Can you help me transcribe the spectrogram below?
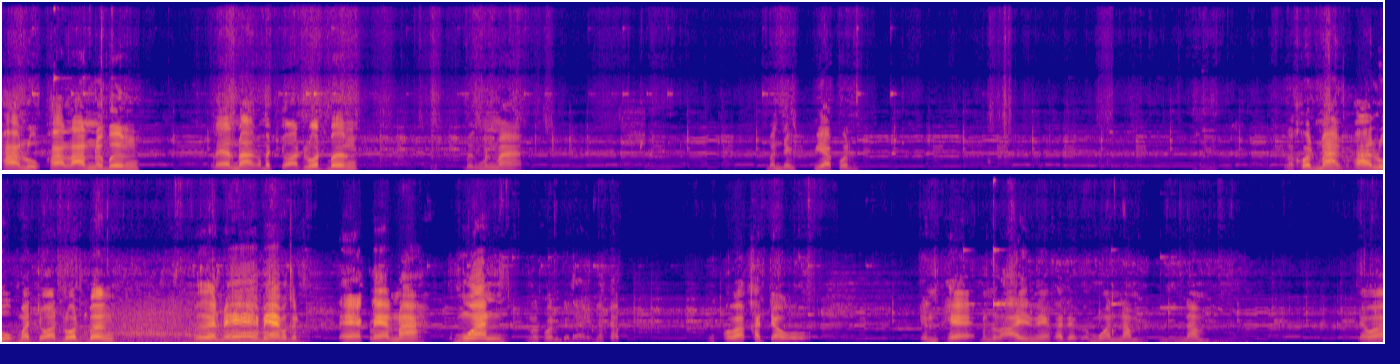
พาลูกพาหลานมาเบิงแลนมากก็มาจอดรถเบิง เบิงมันมา มันอย่างเปียกคนแล้วคนมากก็พาลูกมาจอดรถเบิงเปิดแม่แม่มันก็แตกแลนมาม้วนบางคนก็ได้นะครับ เพราะว่าข้าเจ้า เห็นแพะมันหลายเนี่ยข้าเจ้าก็ม้วนน้ำน,น้ำแต่ว่า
